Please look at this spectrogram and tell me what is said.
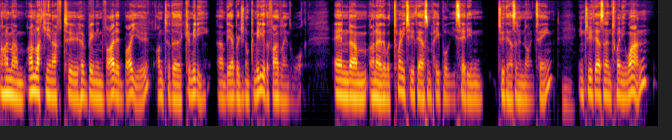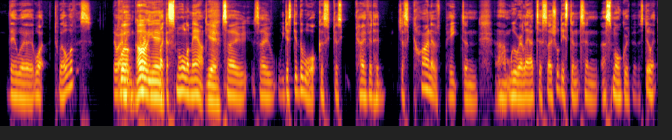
I'm um I'm lucky enough to have been invited by you onto the committee, um, the Aboriginal committee of the Five Lands Walk, and um, I know there were 22,000 people. You said in 2019. Mm. In 2021, there were what 12 of us. There were well, only, oh only yeah, like a small amount. Yeah. So so we just did the walk because because COVID had just kind of peaked and um, we were allowed to social distance and a small group of us do it.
